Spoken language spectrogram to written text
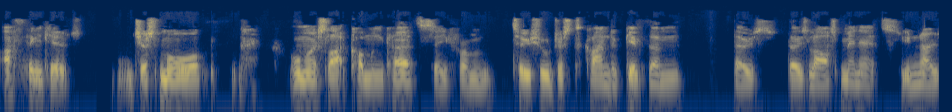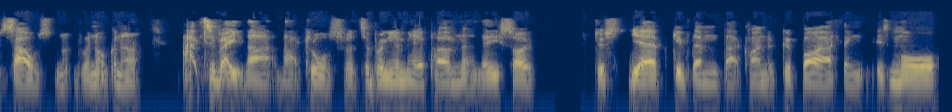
I, I think it's just more almost like common courtesy from Tuchel just to kind of give them those those last minutes. You know, Saul's not, we're not going to activate that that clause for, to bring him here permanently. So just yeah, give them that kind of goodbye. I think is more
